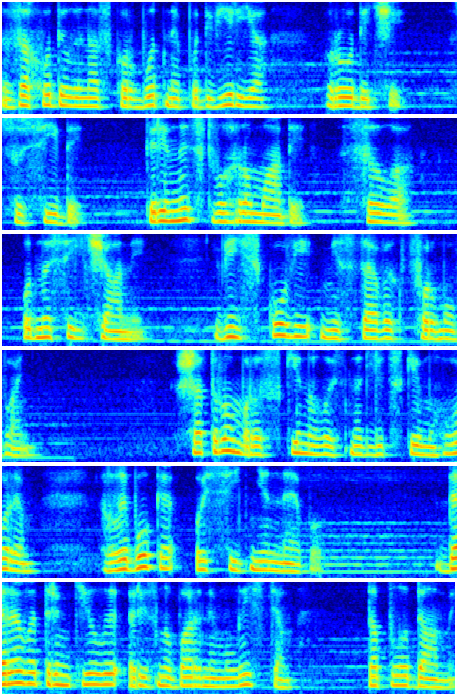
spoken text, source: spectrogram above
заходили на скорботне подвір'я родичі, сусіди, керівництво громади, села, односільчани, військові місцевих формувань. Шатром розкинулось над людським горем глибоке осіннє небо. Дерева тремтіли різнобарним листям та плодами,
